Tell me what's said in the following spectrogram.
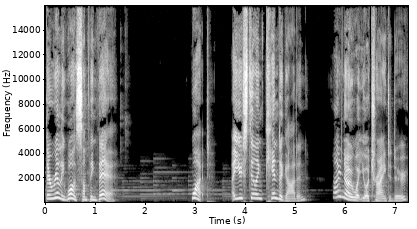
There really was something there. What? Are you still in kindergarten? I know what you're trying to do.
